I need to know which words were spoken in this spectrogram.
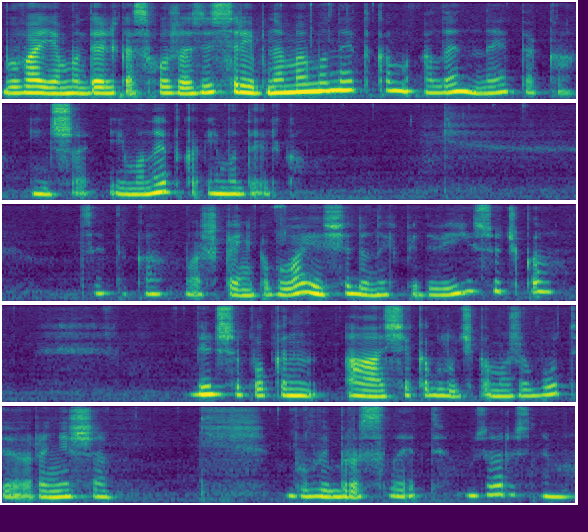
Буває моделька схожа зі срібними монетками, але не така. Інша і монетка, і моделька. Це така важкенька. Буває ще до них підвісочка. Більше поки. А, ще каблучка може бути. Раніше були браслети. Зараз нема.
